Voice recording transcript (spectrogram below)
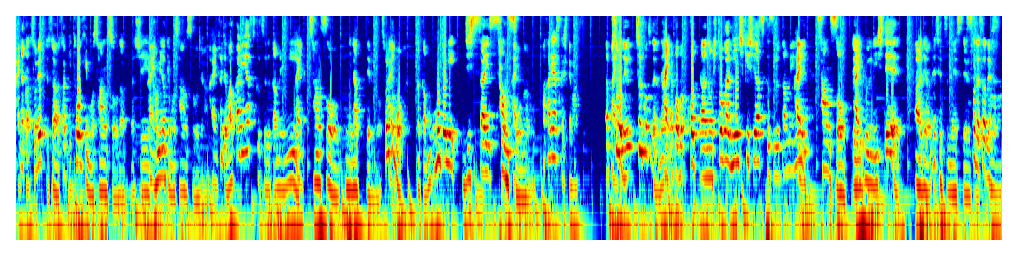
はい。なんかそれってさ、さっき頭皮も3層だったし、はい。髪の毛も3層じゃん。はい。それって分かりやすくするためにはい。3層になってるの、それとも、なんか本当に実際3層なの、わかりやすくしてます。やっぱそうで、そういうことだよね。はい。やっぱこあの人が認識しやすくするためにはい。3層っていう風にして、あれだよね、説明してる。そうです、そうです。んな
